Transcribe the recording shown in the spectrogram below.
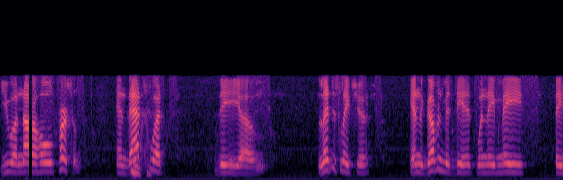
you are not a whole person. And that's what the um, legislature and the government did when they made they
